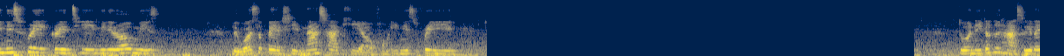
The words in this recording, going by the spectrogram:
Innisfree Green Tea Mineral Mist หรือว่าสเปรย์ฉีดหน้าชาเขียวของ Innisfree ตัวนี้ก็คือหาซื้อได้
